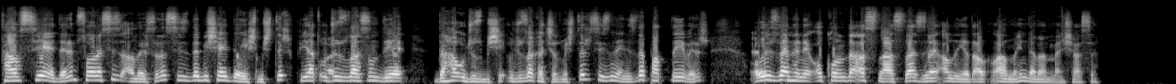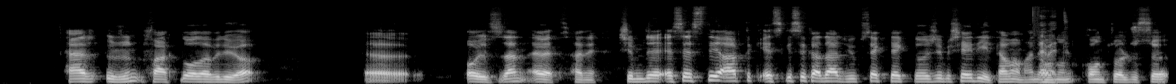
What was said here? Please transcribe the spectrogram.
Tavsiye ederim. Sonra siz alırsınız. Sizde bir şey değişmiştir. Fiyat ucuzlasın diye daha ucuz bir şey ucuza kaçırmıştır. Sizin elinizde patlayıverir. O yüzden hani o konuda asla asla size alın ya da al- almayın demem ben şahsen. Her ürün farklı olabiliyor. Ee, o yüzden evet hani şimdi SSD artık eskisi kadar yüksek teknoloji bir şey değil. Tamam hani Evet. onun kontrolcüsü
